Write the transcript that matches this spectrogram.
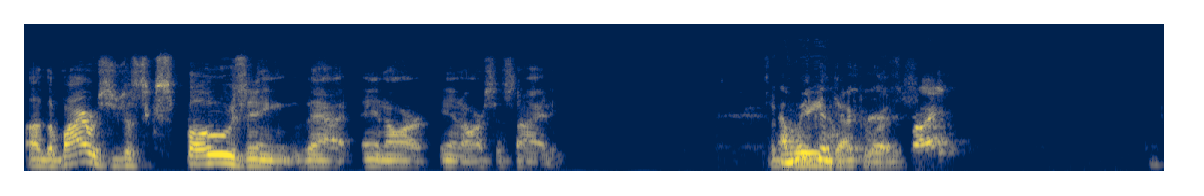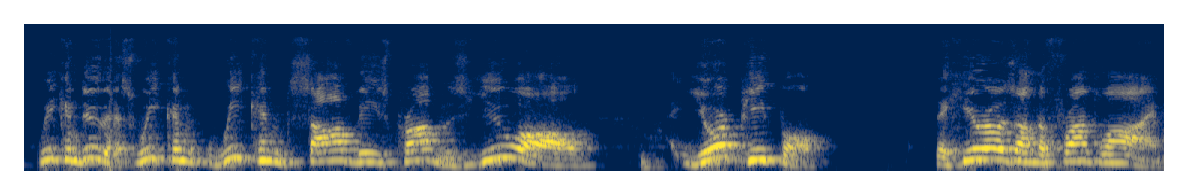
Uh, the virus is just exposing that in our in our society. and we can Dr. do this, right? We can do this. We can we can solve these problems. You all, your people, the heroes on the front line,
